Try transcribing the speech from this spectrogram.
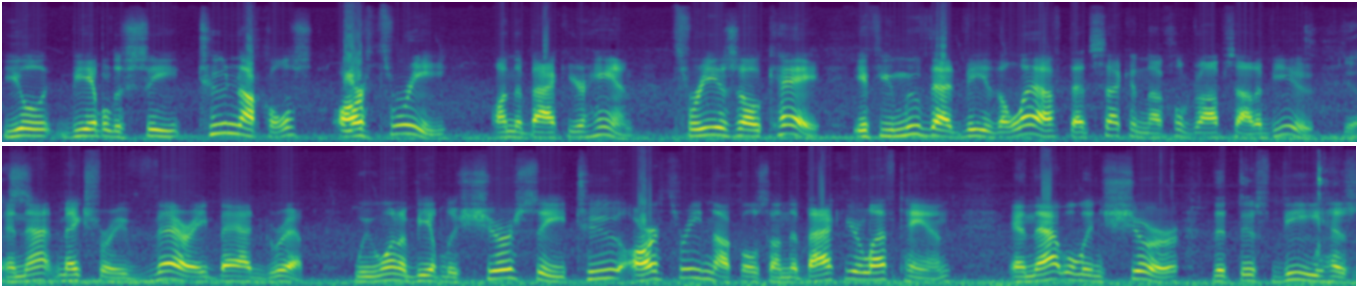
you'll be able to see two knuckles or three on the back of your hand. Three is okay. If you move that V to the left, that second knuckle drops out of view. Yes. And that makes for a very bad grip. We want to be able to sure see two or three knuckles on the back of your left hand, and that will ensure that this V has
